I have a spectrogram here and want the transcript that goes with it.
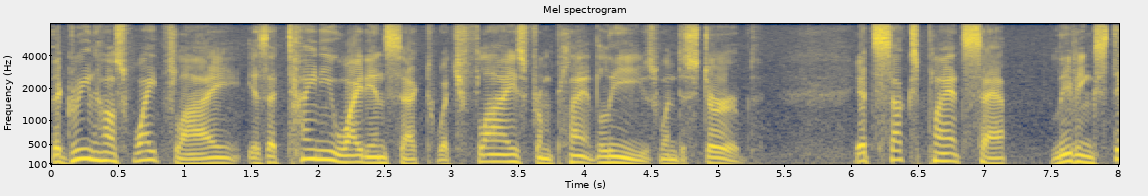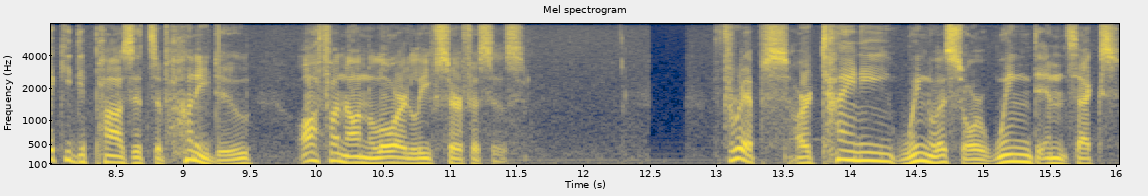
The greenhouse whitefly is a tiny white insect which flies from plant leaves when disturbed. It sucks plant sap, leaving sticky deposits of honeydew, often on lower leaf surfaces. Thrips are tiny, wingless or winged insects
